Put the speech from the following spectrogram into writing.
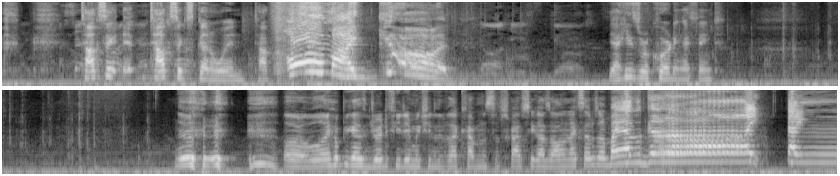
set him Toxic, twice, you had to Toxic's gonna win. Toxic. Oh my god! God, he's. Yeah, he's recording, I think. Alright, well, I hope you guys enjoyed. If you did, make sure to leave that comment, and subscribe. See you guys all in the next episode. Bye, have a!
